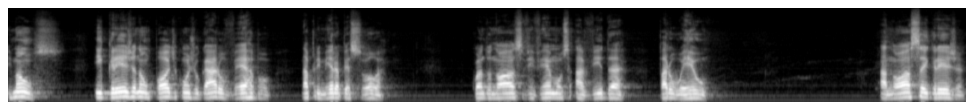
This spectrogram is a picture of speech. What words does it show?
Irmãos, igreja não pode conjugar o verbo na primeira pessoa, quando nós vivemos a vida para o eu. A nossa igreja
